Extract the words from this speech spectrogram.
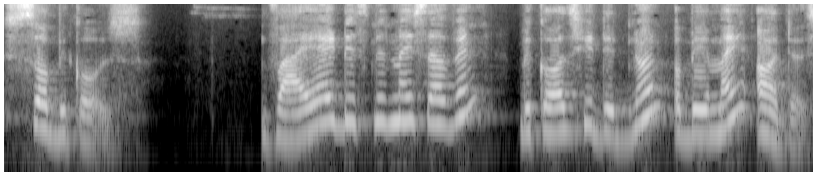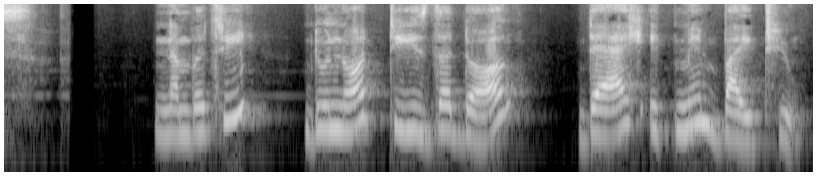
so because. Why I dismissed my servant? Because he did not obey my orders. Number 3. Do not tease the dog, dash it may bite you.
